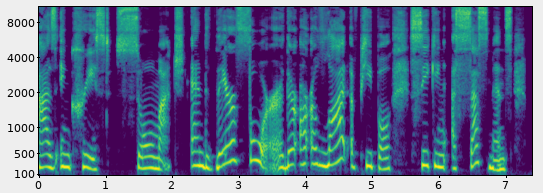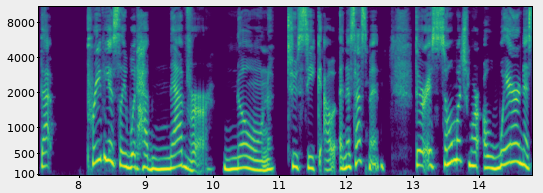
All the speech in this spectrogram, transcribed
has increased so much. And therefore, there are a lot of people seeking assessments that previously would have never known to seek out an assessment. There is so much more awareness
